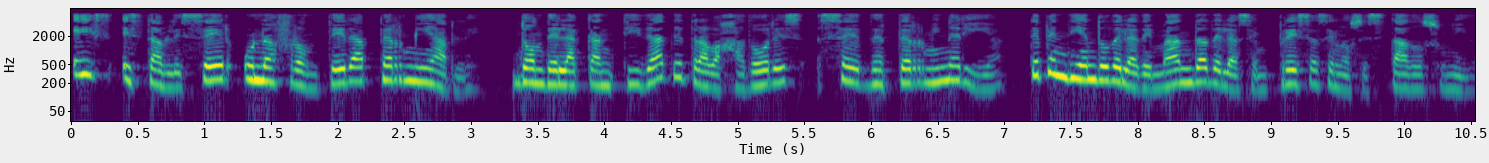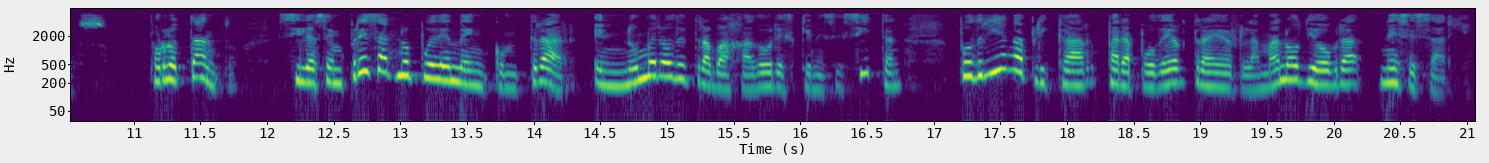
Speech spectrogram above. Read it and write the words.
es establecer una frontera permeable, donde la cantidad de trabajadores se determinaría dependiendo de la demanda de las empresas en los Estados Unidos. Por lo tanto, si las empresas no pueden encontrar el número de trabajadores que necesitan, podrían aplicar para poder traer la mano de obra necesaria.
